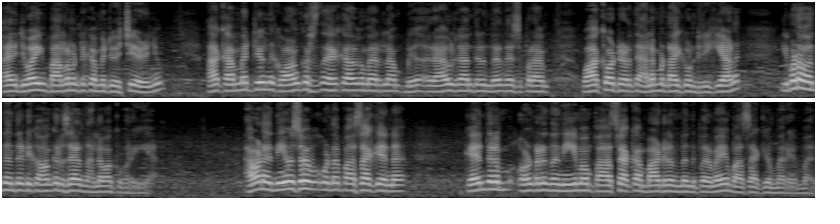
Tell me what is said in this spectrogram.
അതിന് ജോയിന്റ് പാർലമെന്ററി കമ്മിറ്റി വെച്ച് കഴിഞ്ഞു. ആ കമ്മിറ്റിയിൽ നിന്ന് കോൺഗ്രസ് നേതാക്കന്മാരെല്ലാം രാഹുൽ ഗാന്ധിയുടെ നിർദ്ദേശപ്രകാരം വാക്കൗട്ട് എടുത്ത് അലമ്പുണ്ടാക്കിക്കൊണ്ടിരിക്കുകയാണ് ഇവിടെ വന്ന് എന്നിട്ട് കോൺഗ്രസ്സുകാർ നല്ല വാക്ക് പറയുക. അവിടെ നിയമസഭ കൊണ്ട് പാസ്സാക്കി തന്നെ കേന്ദ്രം കൊണ്ടുവരുന്ന നിയമം പാസ്സാക്കാൻ പാടില്ലെന്ന് പ്രമേയം പാസ്സാക്കിയവന്മാരന്മാർ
